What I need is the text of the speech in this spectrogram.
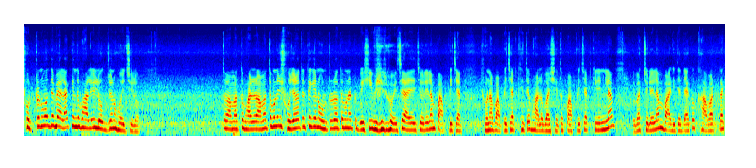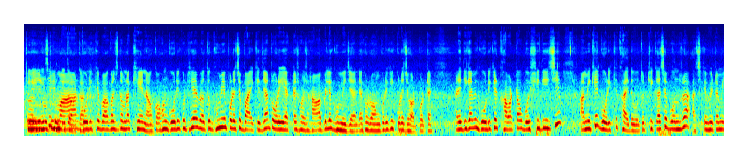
ছোট্টর মধ্যে মেলা, কিন্তু ভালোই লোকজন হয়েছিল। তো আমার তো ভালো, আমার তো মনে হয় সোজা রাতের থেকে না, উল্টো রাতে মানে একটু বেশি ভিড় হয়েছে, আর চলে এলাম পাপড়ি চাট। সোনা পাপড়ি চাট খেতে ভালোবাসে। তো পাপড়ি চাট কিনে নিলাম এবার চলে এলাম বাড়িতে। দেখো খাবারটা কিনে নিয়েছি মা গড়িকে বা করছে তোমরা খেয়ে নাও কখন গড়ি উঠিয়ে যাবে ও তো ঘুমিয়ে পড়েছে বাইকে জানো তো ওর এই একটা হাওয়া পেলে ঘুমিয়ে যায়। দেখো রং করে কী করেছে হটপটটায় আর এদিকে আমি গরিকের খাবারটাও বসিয়ে দিয়েছি আমি কে গরিককে খাই দেবো। তো ঠিক আছে বন্ধুরা আজকে ভিডিও আমি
